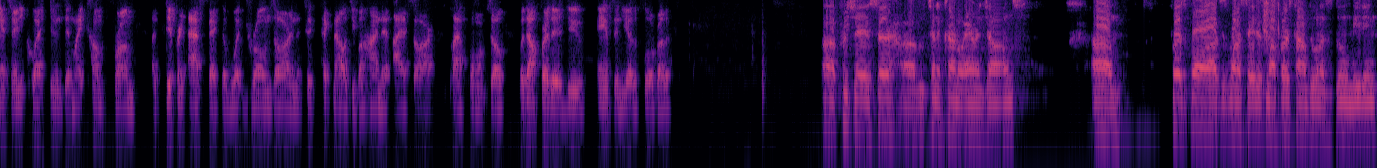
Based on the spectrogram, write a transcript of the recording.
answer any questions that might come from a different aspect of what drones are and the technology behind that ISR platform. So without further ado, Ansen, you have the floor, brother. I uh, appreciate it, sir. Uh, Lieutenant Colonel Aaron Jones, um, first of all, I just want to say this is my first time doing a Zoom meeting.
